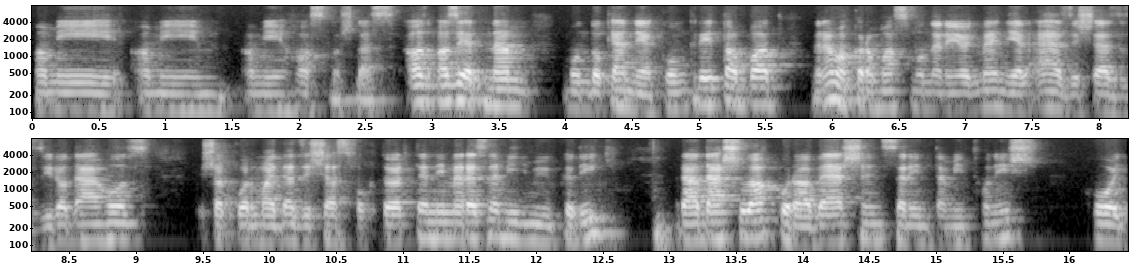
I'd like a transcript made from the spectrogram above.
ami, ami, ami hasznos lesz. Az, azért nem mondok ennél konkrétabbat, mert nem akarom azt mondani, hogy menjél ehhez és ez az irodához, és akkor majd ez is ez fog történni, mert ez nem így működik. Ráadásul akkora a verseny szerintem itthon is, hogy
